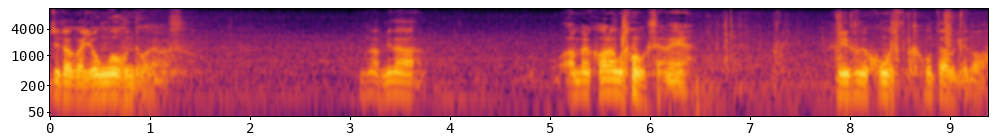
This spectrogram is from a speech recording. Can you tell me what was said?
ちらが4号分でございます。まあみんなあんまり変わらんぐらいの大きさね。フェイスでここも囲ってあるけど。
